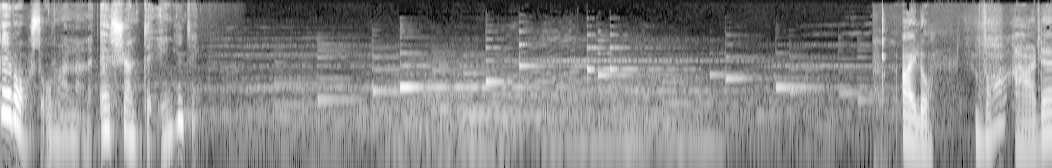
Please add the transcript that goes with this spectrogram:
Det var så overveldende. Jeg skjønte ingenting. Ailo, hva er det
